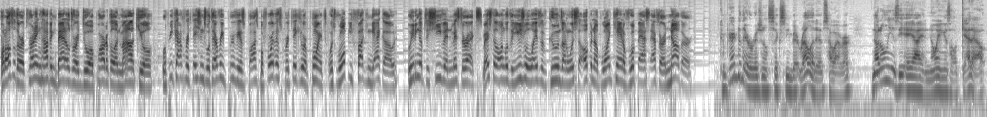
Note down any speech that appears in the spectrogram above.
But also the returning hopping battle droid duo Particle and Molecule, repeat confrontations with every previous boss before this particular point, which won't be fucking echoed, leading up to Shiva and Mr. X, meshed along with the usual waves of goons on which to open up one can of whoop ass after another. Compared to their original 16 bit relatives, however, not only is the AI annoying as all get out,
